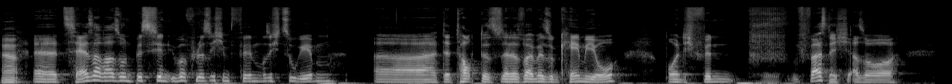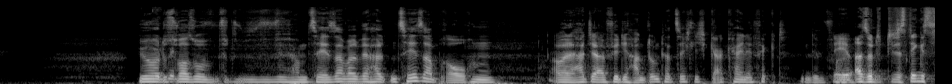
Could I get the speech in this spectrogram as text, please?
Ja, Äh, Cäsar war so ein bisschen überflüssig im Film, muss ich zugeben. Äh, der taucht, das, das war immer so ein Cameo. Und ich finde, ich weiß nicht, also ja, das war so, wir haben Cäsar, weil wir halt einen Cäsar brauchen. Aber der hat ja für die Handlung tatsächlich gar keinen Effekt in dem Fall. Nee, also das Ding ist,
